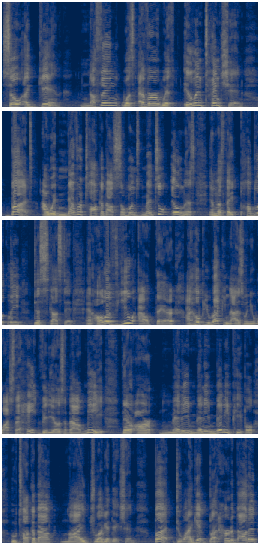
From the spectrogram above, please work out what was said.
So again, Nothing was ever with ill intention, but I would never talk about someone's mental illness unless they publicly discussed it. And all of you out there, I hope you recognize when you watch the hate videos about me, there are many, many, many people who talk about my drug addiction. But do I get butthurt about it?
